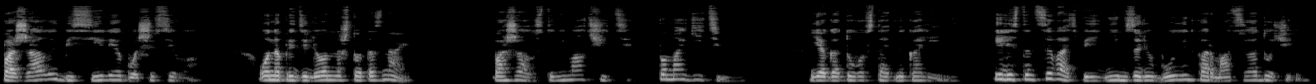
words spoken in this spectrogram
Пожалуй, бессилие больше всего. Он определенно что-то знает. Пожалуйста, не молчите. Помогите мне. Я готова встать на колени или станцевать перед ним за любую информацию о дочери.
